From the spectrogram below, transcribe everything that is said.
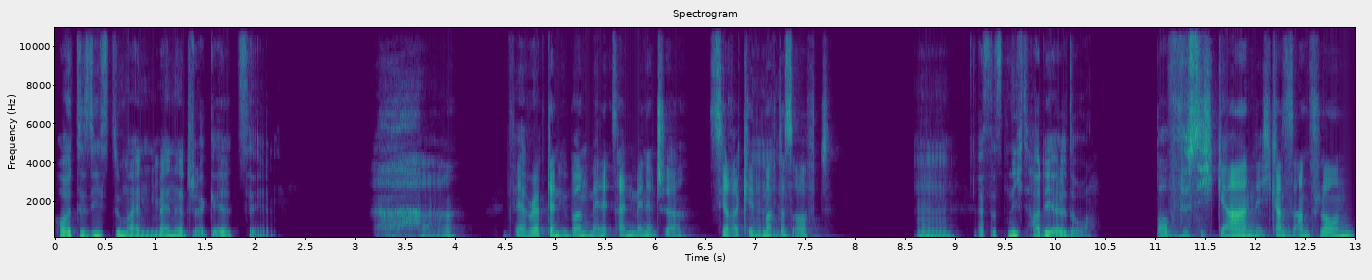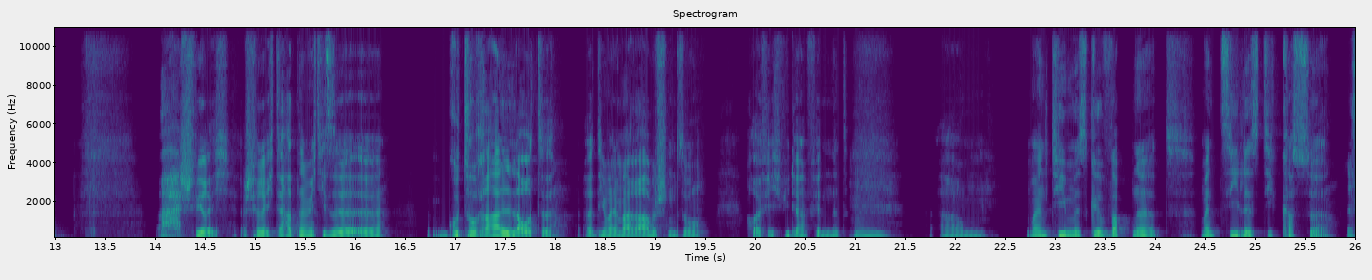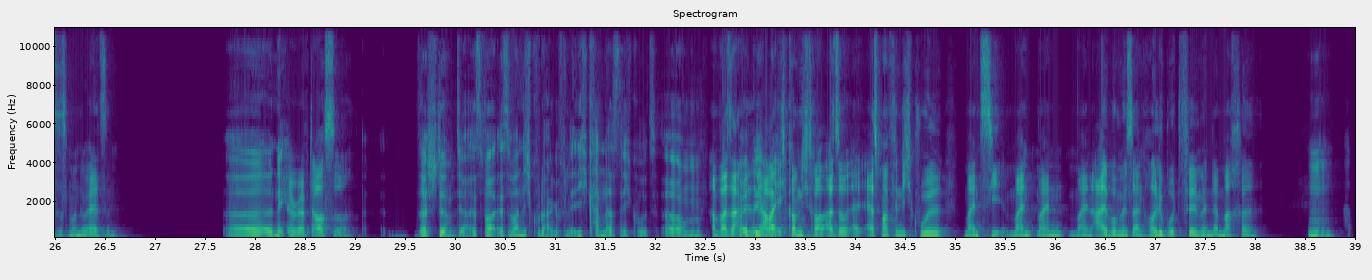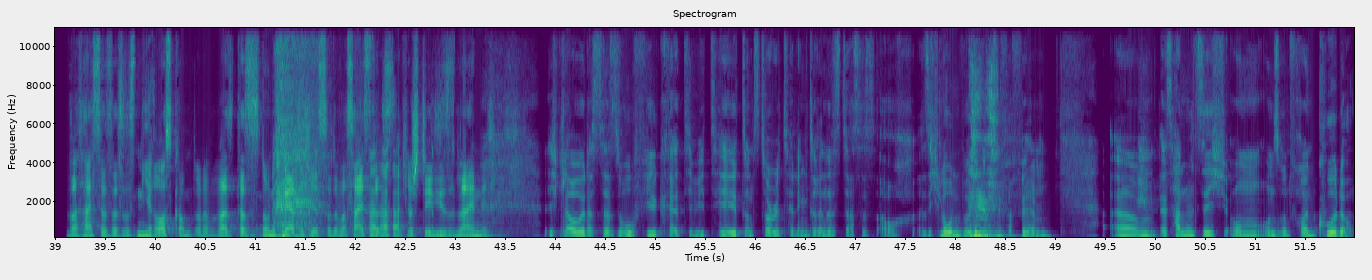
Heute siehst du meinen Manager Geld zählen. Aha. Wer rappt denn über Man seinen Manager? Sierra Kid hm. macht das oft? Hm. Es ist nicht HDL Door. Boah, wüsste ich gar nicht. Kannst du es anflowen? Ah, schwierig, schwierig. Der hat nämlich diese äh, Guttural-Laute äh, die man im Arabischen so häufig wiederfindet. Mhm. Ähm, mein Team ist gewappnet. Mein Ziel ist die Kasse. Ist es Manuelsen? Äh, nee. Der rappt auch so. Das stimmt, ja. Es war, es war nicht gut angefüllt. Ich kann das nicht gut. Ähm, aber, sag, aber ich komme nicht drauf. Also äh, erstmal finde ich cool, mein, Ziel, mein, mein, mein Album ist ein Hollywood-Film in der Mache. Mhm. Was heißt das, dass es nie rauskommt? Oder was, dass es noch nicht fertig ist? Oder was heißt das? Ich verstehe diese Line nicht. Ich glaube, dass da so viel Kreativität und Storytelling drin ist, dass es auch sich lohnen würde, das zu verfilmen. Ähm, es handelt sich um unseren Freund Kurdo.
